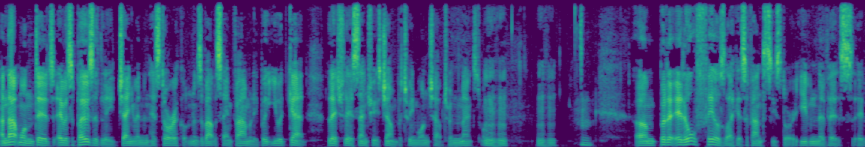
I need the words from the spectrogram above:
And that one did, it was supposedly genuine and historical and it was about the same family, but you would get literally a century's jump between one chapter and the next one. Mm-hmm. Mm-hmm. Mm. Um, but it, it, all feels like it's a fantasy story, even if it's if,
